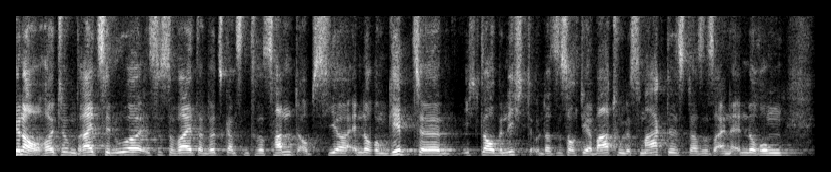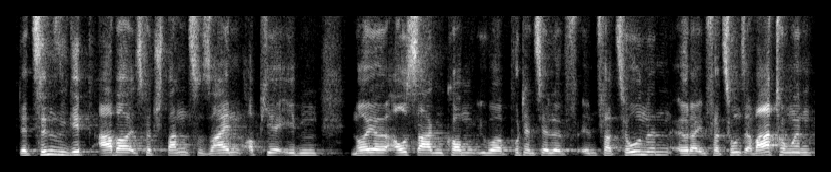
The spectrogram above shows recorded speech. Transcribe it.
Genau, heute um 13 Uhr ist es soweit, dann wird es ganz interessant, ob es hier Änderungen gibt. Äh, ich glaube nicht, und das ist auch die Erwartung des Marktes, dass es eine Änderung der Zinsen gibt, aber es wird spannend zu sein, ob hier eben neue Aussagen kommen über potenzielle Inflationen oder Inflationserwartungen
